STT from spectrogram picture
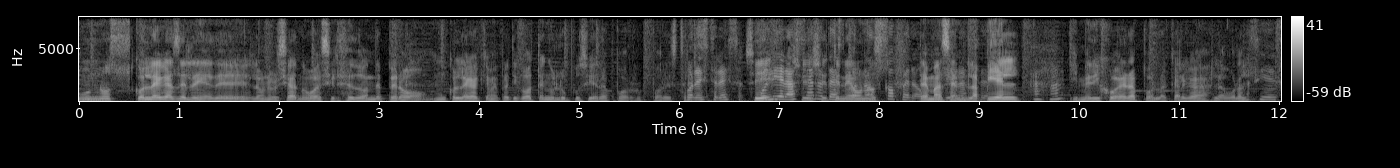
unos colegas de, la universidad, no voy a decir de dónde, pero un colega que me platicó, tengo lupus y era por, por estrés. Por estrés. Sí, pudiera sí, sí, tenía unos temas en la piel y me dijo era por la carga laboral. Así es.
